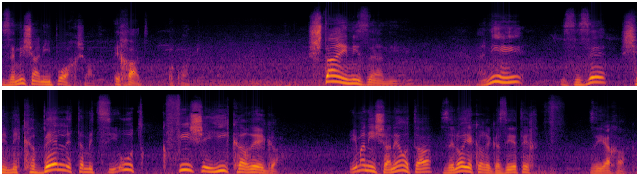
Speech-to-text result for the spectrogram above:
זה מי שאני פה עכשיו. אחד, בקוונטום. שתיים, מי זה אני? אני זה זה שמקבל את המציאות כפי שהיא כרגע. אם אני אשנה אותה, זה לא יהיה כרגע, זה יהיה תכף. זה יהיה אחר כך.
